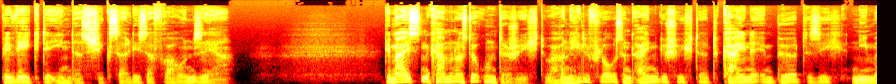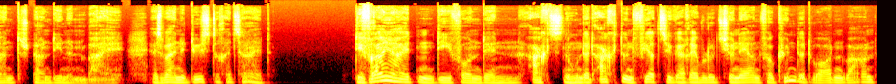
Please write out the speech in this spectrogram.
bewegte ihn das Schicksal dieser Frauen sehr. Die meisten kamen aus der Unterschicht, waren hilflos und eingeschüchtert, keine empörte sich, niemand stand ihnen bei. Es war eine düstere Zeit. Die Freiheiten, die von den 1848er Revolutionären verkündet worden waren,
